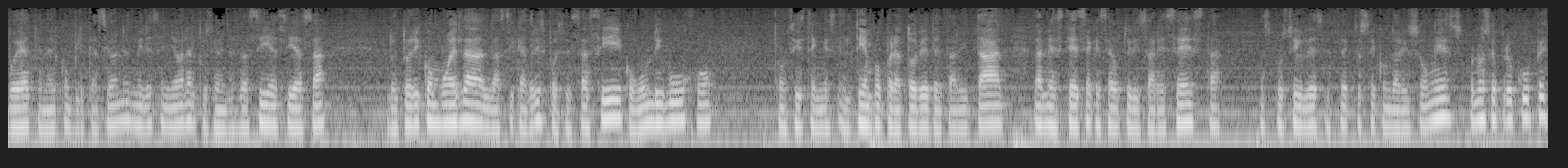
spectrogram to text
voy a tener complicaciones, mire señora, el procedimiento es así, así, así, doctor, ¿y cómo es la, la cicatriz? Pues es así, con un dibujo, consiste en el tiempo operatorio de tal y tal, la anestesia que se va a utilizar es esta, los posibles efectos secundarios son estos, pero no se preocupe,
